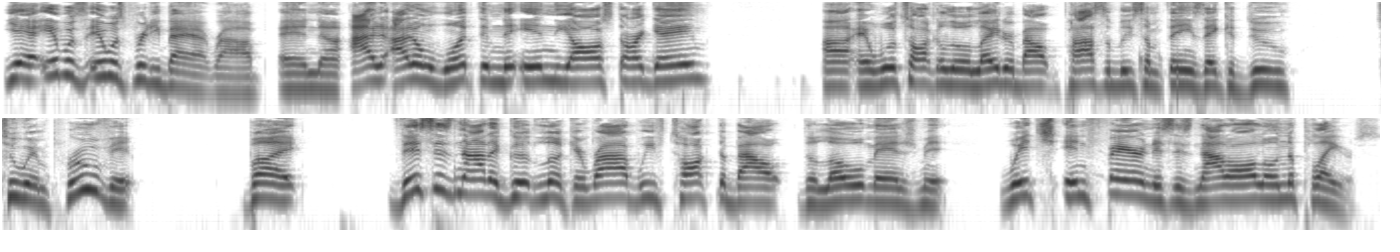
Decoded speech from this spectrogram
yeah, it was it was pretty bad, Rob. And uh, I I don't want them to end the All Star game. Uh, and we'll talk a little later about possibly some things they could do to improve it. But this is not a good look. And Rob, we've talked about the load management, which in fairness is not all on the players.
